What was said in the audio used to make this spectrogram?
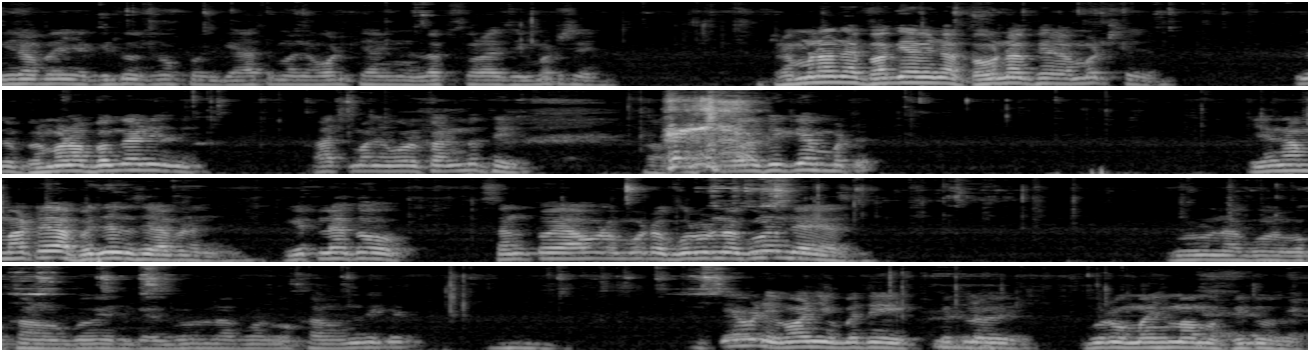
મીરાબાઈએ કીધું ચોખ્ખું કે આત્માને ઓળખ્યા એને લક્ષ ચોરાસી મળશે. ભ્રમણાને ભાગ્યા વિના ભવના ફેરા મળશે. એટલે ભ્રમણા ભંગાડી નહીં આત્માની ઓળખાણ નથી. તો કેમ મટે? એના માટે આ ભજન છે આપણે એટલે તો સંતોએ આવડો મોટો ગુરુના ગુણ ગાયા છે. ગુરુના ગુણ વખાણું ગોવિંદ કે ગુરુના ગુણ વખાણો નથી કર્યું. કેવડી વાણીઓ બધી કેટલો ગુરુ મહિમામાં કીધું છે.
